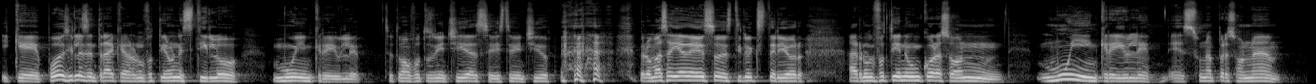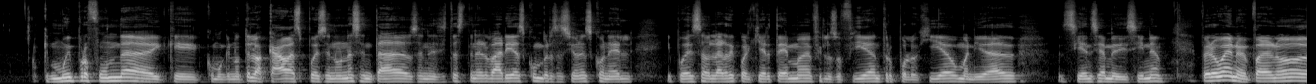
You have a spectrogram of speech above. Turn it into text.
y que puedo decirles de entrada que Arnulfo tiene un estilo muy increíble. Se toma fotos bien chidas, se viste bien chido. Pero más allá de eso, de estilo exterior, Arnulfo tiene un corazón muy increíble. Es una persona muy profunda y que como que no te lo acabas pues en una sentada, o sea, necesitas tener varias conversaciones con él y puedes hablar de cualquier tema, filosofía, antropología, humanidad, ciencia, medicina. Pero bueno, para no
